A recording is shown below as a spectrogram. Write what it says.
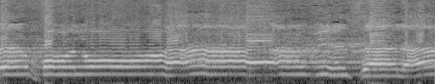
ادخلوها بسلام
